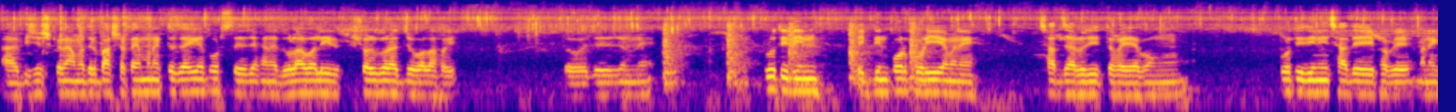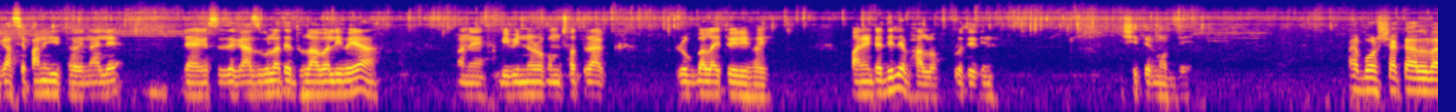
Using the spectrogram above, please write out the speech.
আর বিশেষ করে আমাদের বাসাটা এমন একটা জায়গায় পড়ছে, যেখানে ধুলাবালির স্বর্গরাজ্য বলা হয়। তো যে জন্যে প্রতিদিন, একদিন পর পরই মানে ছাদ ঝাড়ু দিতে হয় এবং প্রতিদিনই ছাদে এইভাবে মানে গাছে পানি দিতে হয়। নাইলে দেখা গেছে যে গাছগুলাতে ধুলাবালি হইয়া মানে বিভিন্ন রকম ছত্রাক রোগবালাই তৈরি হয়। পানিটা দিলে ভালো প্রতিদিন শীতের মধ্যে। আর বর্ষাকাল বা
